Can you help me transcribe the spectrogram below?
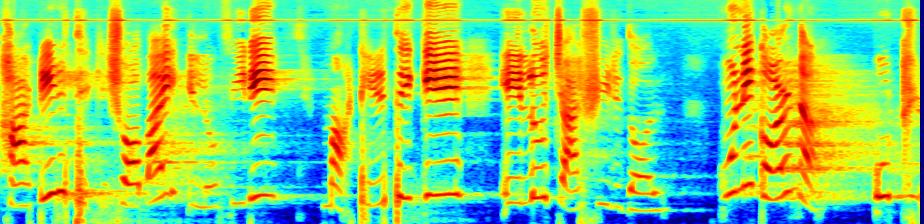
হাটের থেকে সবাই এলো ফিরে, মাঠের থেকে এলো চাষির দল। মনে কর না, উঠল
